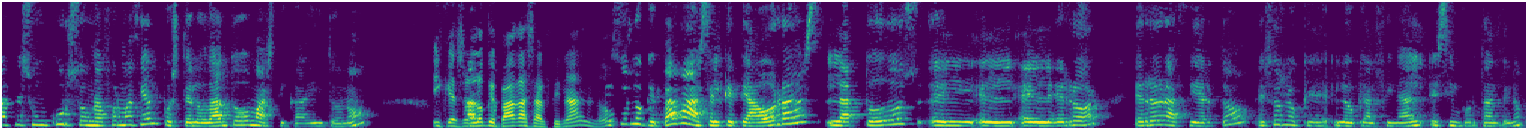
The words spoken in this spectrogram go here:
haces un curso, una formación, pues te lo dan todo masticadito, ¿no? Y que eso es lo que pagas al final, ¿no? Eso es lo que pagas, el que te ahorras la, todos el, el, el error, error acierto, eso es lo que, lo que al final es importante, ¿no?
